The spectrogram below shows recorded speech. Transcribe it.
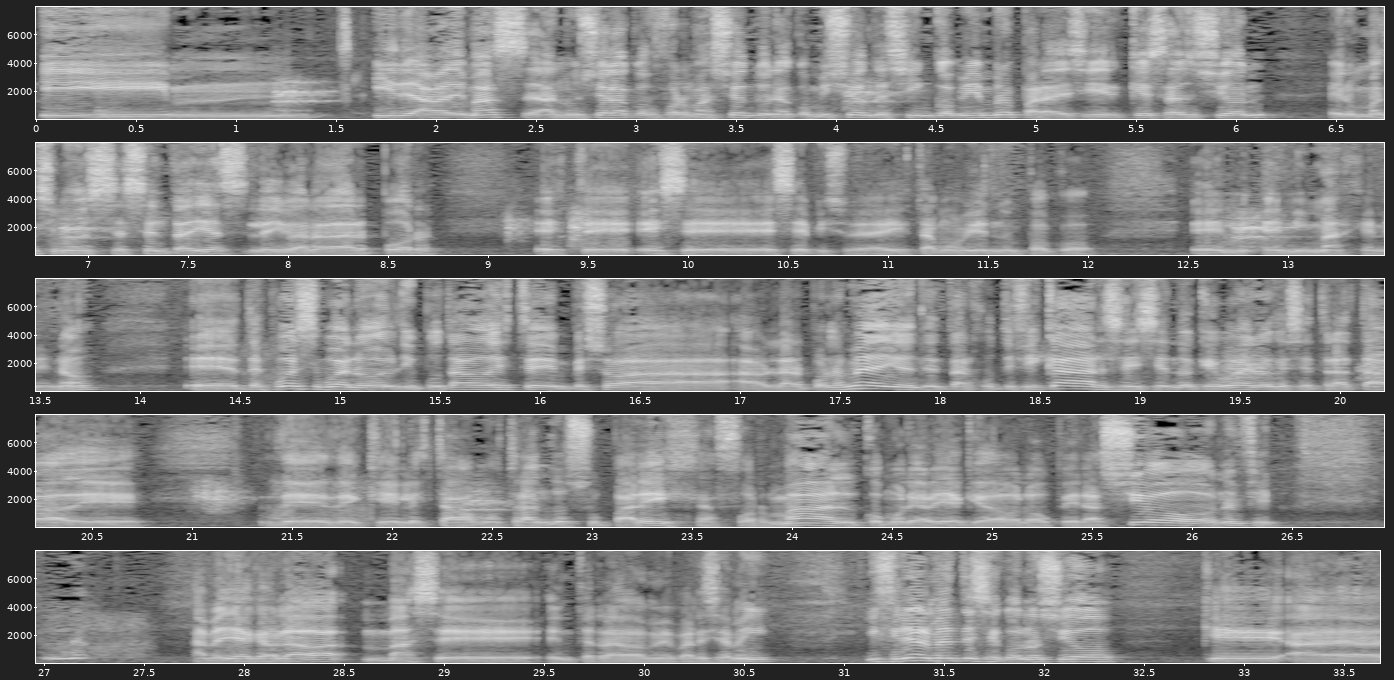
y, mm, y, además anunció la conformación de una comisión de cinco miembros para decidir qué sanción en un máximo de 60 días le iban a dar por este, ese, ese episodio. Ahí estamos viendo un poco en, en imágenes, ¿no? Eh, después, bueno, el diputado este empezó a, hablar por los medios, a intentar justificarse, diciendo que, bueno, que se trataba de, que le estaba mostrando su pareja formal, cómo le había quedado la operación, en fin. A medida que hablaba, más se enterraba, me parece a mí. Y finalmente se conoció que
